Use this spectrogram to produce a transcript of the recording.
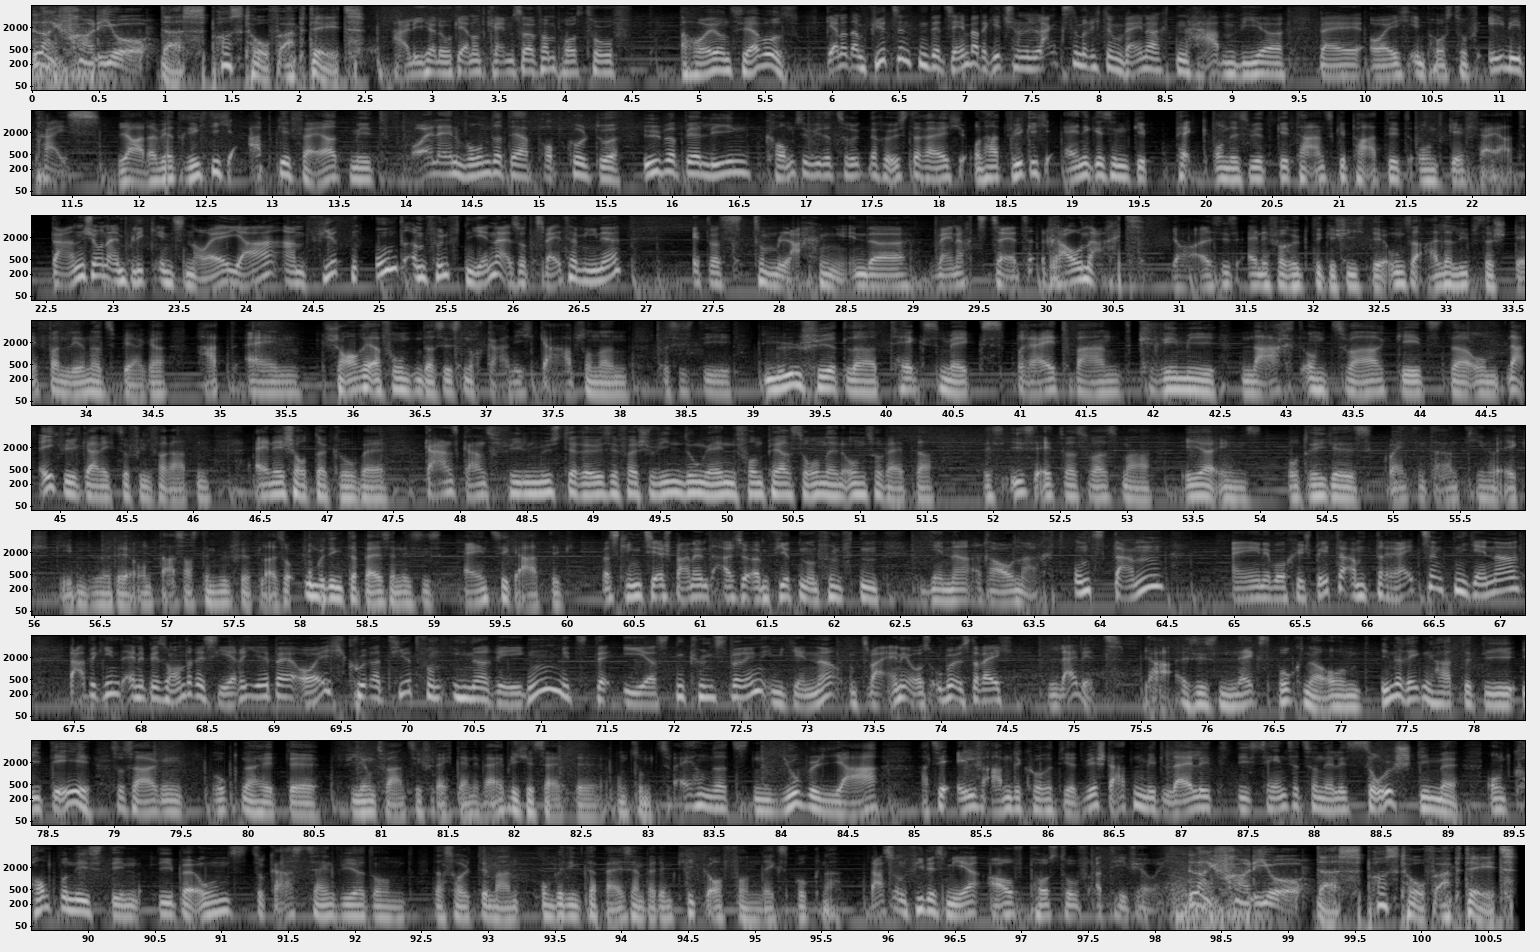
Live-Radio, das Posthof-Update. Hallo, Gernot Kremser vom Posthof. Ahoi und Servus. Gernot, am 14. Dezember, da geht schon langsam Richtung Weihnachten, haben wir bei euch im Posthof Eli-Preis. Ja, da wird richtig abgefeiert mit Fräulein Wunder der Popkultur. Über Berlin kommt sie wieder zurück nach Österreich und hat wirklich einiges im Gepäck und es wird getanzt, gepartet und gefeiert. Dann schon ein Blick ins neue Jahr am 4. und am 5. Jänner, also zwei Termine etwas zum Lachen in der Weihnachtszeit. Rauhnacht. Ja, es ist eine verrückte Geschichte. Unser allerliebster Stefan Leonardsberger hat ein Genre erfunden, das es noch gar nicht gab, sondern das ist die Mühlviertler, Tex-Mex, Breitwand, Krimi, Nacht. Und zwar geht es da um, na, ich will gar nicht so viel verraten, eine Schottergrube, ganz, ganz viel mysteriöse Verschwindungen von Personen und so weiter. Es ist etwas, was man eher ins Rodriguez, Quentin Tarantino-Eck geben würde und das aus dem Müllviertel. Also unbedingt dabei sein, es ist einzigartig. Das klingt sehr spannend, also am 4. und 5. Jänner Rauhnacht. Und dann eine Woche später, am 13. Jänner, da beginnt eine besondere Serie bei euch, kuratiert von Ina Regen mit der ersten Künstlerin im Jänner, und zwar eine aus Oberösterreich, Leilit. Ja, es ist Next Bruckner und Ina Regen hatte die Idee zu sagen, Bruckner hätte 24 vielleicht eine weibliche Seite und zum 200. Jubeljahr hat sie elf Abende kuratiert. Wir starten mit Leilit, die sensationelle Soulstimme und Komponistin, die bei uns zu Gast sein wird und da sollte man unbedingt dabei sein bei dem Kickoff von Lex Bruckner. Das und vieles mehr auf Posthof.at für euch. Live-Radio, das Posthof-Update.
